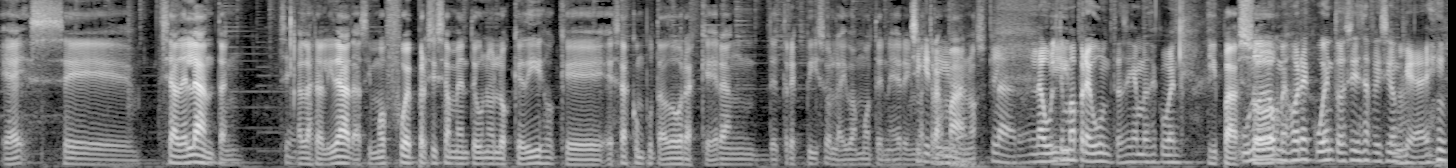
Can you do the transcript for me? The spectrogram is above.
eh, se, se adelantan a la realidad. Asimov fue precisamente uno de los que dijo que esas computadoras que eran de tres pisos las íbamos a tener en nuestras manos. Claro, en la última pregunta, se llama ese cuento. Y pasó, uno de los mejores cuentos de ciencia ficción que hay.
